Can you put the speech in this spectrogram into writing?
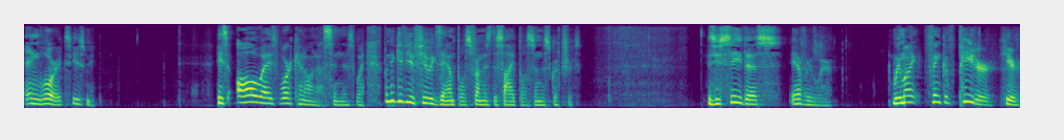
in glory, excuse me. He's always working on us in this way. Let me give you a few examples from his disciples in the scriptures. As you see this everywhere. We might think of Peter here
